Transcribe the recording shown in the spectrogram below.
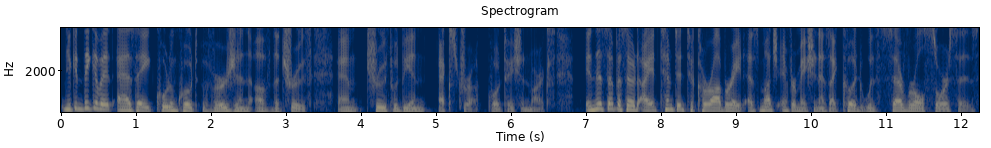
You can think of it as a quote unquote version of the truth, and truth would be an extra quotation marks. In this episode, I attempted to corroborate as much information as I could with several sources,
